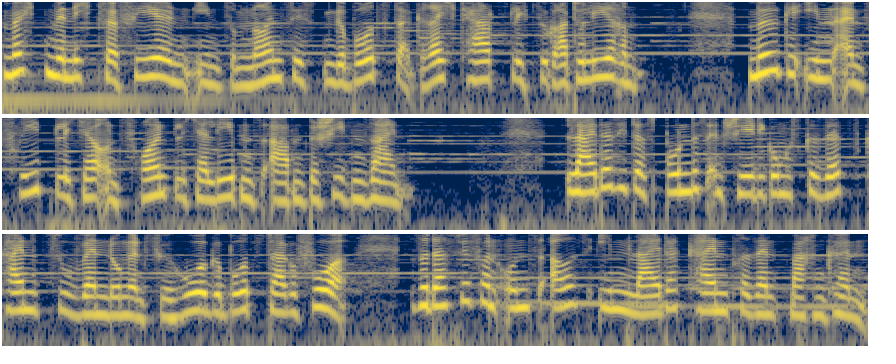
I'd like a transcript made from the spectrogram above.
möchten wir nicht verfehlen, Ihnen zum 90. Geburtstag recht herzlich zu gratulieren. Möge Ihnen ein friedlicher und freundlicher Lebensabend beschieden sein. Leider sieht das Bundesentschädigungsgesetz keine Zuwendungen für hohe Geburtstage vor, sodass wir von uns aus Ihnen leider kein Präsent machen können.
